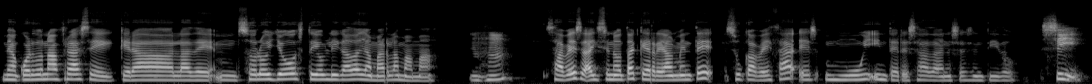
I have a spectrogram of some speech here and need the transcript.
me acuerdo una frase que era la de mm, solo yo estoy obligado a llamarla mamá. ¿Sabes? Ahí se nota que realmente su cabeza es muy interesada en ese sentido. Sí,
